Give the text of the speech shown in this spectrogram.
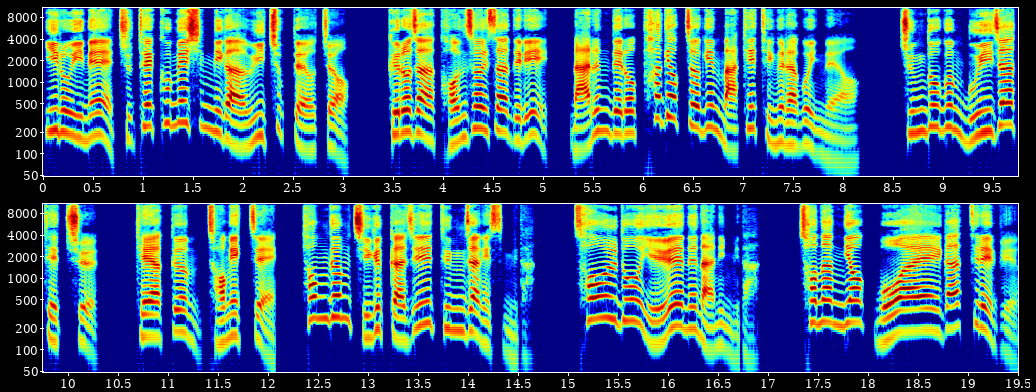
이로 인해 주택 구매 심리가 위축되었죠. 그러자 건설사들이 나름대로 파격적인 마케팅을 하고 있네요. 중도금 무이자 대출, 계약금 정액제, 현금 지급까지 등장했습니다. 서울도 예외는 아닙니다. 천안역 모아엘가 트레뷰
